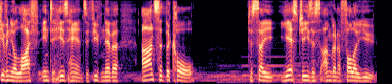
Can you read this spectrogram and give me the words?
given your life into His hands, if you've never answered the call to say, Yes, Jesus, I'm going to follow you.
